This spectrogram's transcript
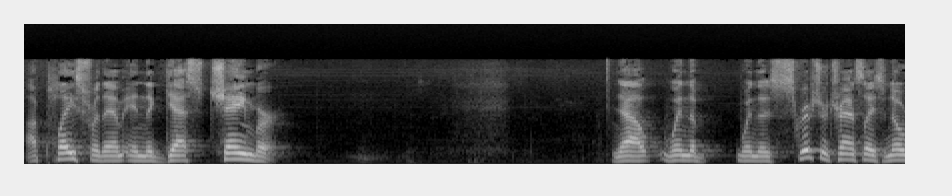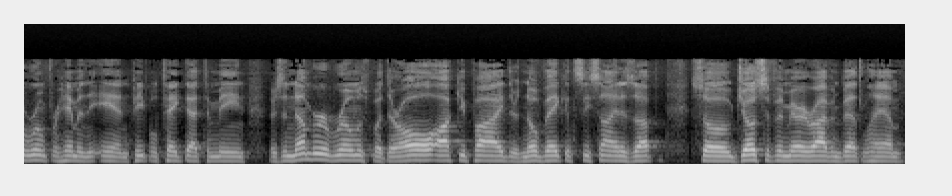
a place for them in the guest chamber. Now, when the when the scripture translates no room for him in the inn, people take that to mean there's a number of rooms, but they're all occupied. There's no vacancy sign is up. So Joseph and Mary arrive in Bethlehem,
